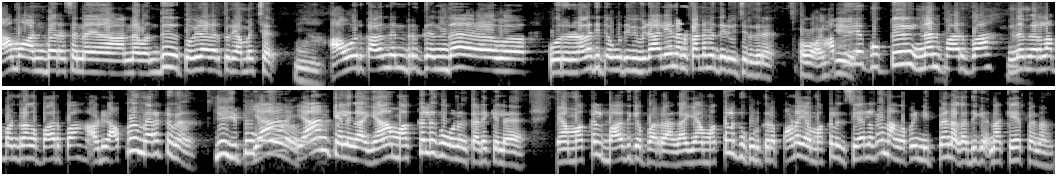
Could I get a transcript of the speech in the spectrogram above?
தாமோ அன்பரசன் அண்ணன் வந்து தொழிலாளர் துறை அமைச்சர். அவர் கலந்துட்டு இருந்த ஒரு நலத்திட்ட உதவி விழாலேயே நான் கண்டனம் தெரிவிச்சிருக்கிறேன். அப்படியே கூப்பிட்டு என்னன்னு பாருப்பா இந்த மாதிரி எல்லாம் பண்றாங்க பாருப்பா அப்படி அப்படியே மிரட்டுவேன். ஏன் இப்போ ஏன் ஏன்னு கேளுங்க என் மக்களுக்கு உனக்கு கிடைக்கல. என் மக்கள் பாதிக்கப்படுறாங்க என் மக்களுக்கு கொடுக்குற பணம் என் மக்களுக்கு சேரலன்னா நாங்க போய் நிப்பேன் நான் கதிக்க நான் கேட்பேன் நான்.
